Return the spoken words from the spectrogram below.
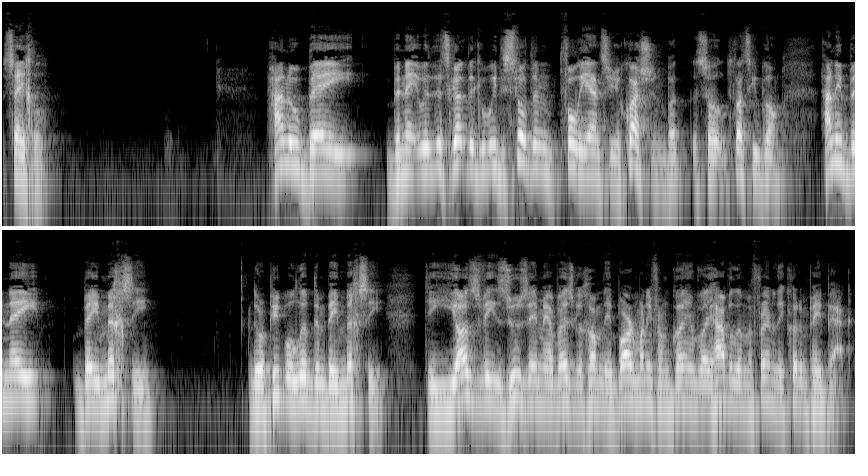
seichel. Hanu Bey B'nai, we still didn't fully answer your question, but so let's keep going. Hani B'nai Bei Michsi, there were people who lived in Bei Michsi. The Yazvi Zuze Me'avez they borrowed money from Goyim V'lehavilim, a friend, and they couldn't pay back.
